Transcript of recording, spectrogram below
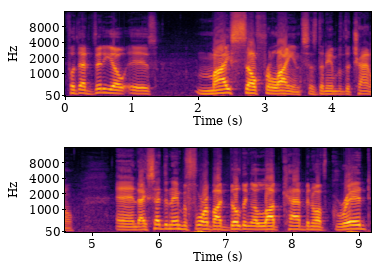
for that video is My Self Reliance is the name of the channel. And I said the name before about building a log cabin off grid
